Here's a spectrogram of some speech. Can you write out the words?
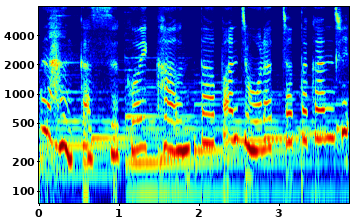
なんかすごいカウンターパンチもらっちゃった感じ。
